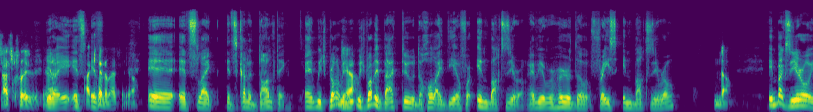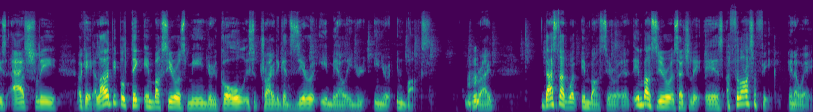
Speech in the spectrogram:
that's crazy. Yeah. You know, it, it's I it's can't imagine. Yeah, it, it's like it's kind of daunting. And which brought me Yeah. which brought me back to the whole idea for inbox zero. Have you ever heard of the phrase inbox zero? no. Inbox zero is actually okay. A lot of people think inbox zeros mean your goal is to try to get zero email in your in your inbox, Mhm. right? That's not what inbox zero is. Inbox zero essentially is a philosophy in a way.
